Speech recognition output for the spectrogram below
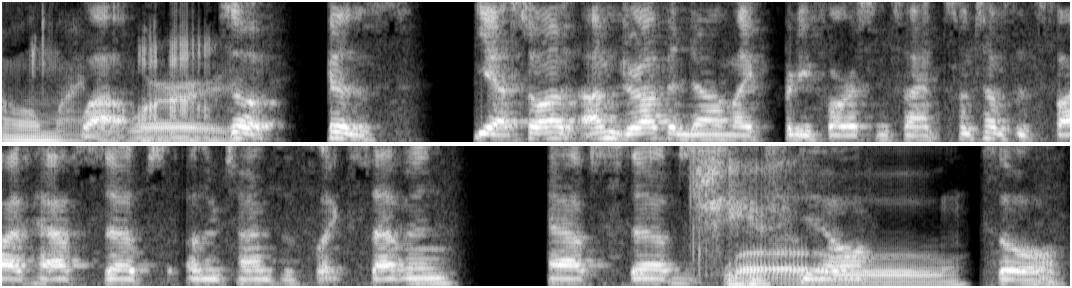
Oh my Wow. word. so because yeah, so I'm, I'm dropping down like pretty far sometimes. Sometimes it's five half steps. Other times it's like seven half steps. Jeez. You know, so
